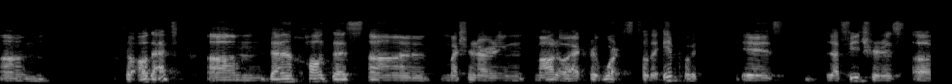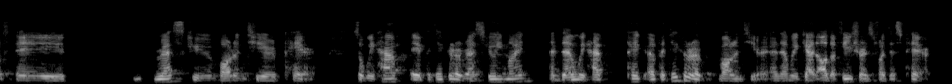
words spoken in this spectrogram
Um, so all that, um, then how does uh, machine learning model actually works? So the input is the features of a rescue volunteer pair. So we have a particular rescue in mind, and then we have pick a particular volunteer, and then we get all the features for this pair.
